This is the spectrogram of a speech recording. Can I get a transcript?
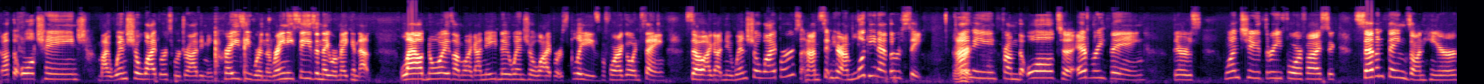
got the oil change. My windshield wipers were driving me crazy. We're in the rainy season. They were making that loud noise. I'm like, I need new windshield wipers, please, before I go insane. So I got new windshield wipers, and I'm sitting here, I'm looking at the receipt. All I right. mean, from the oil to everything, there's one, two, three, four, five, six, seven things on here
